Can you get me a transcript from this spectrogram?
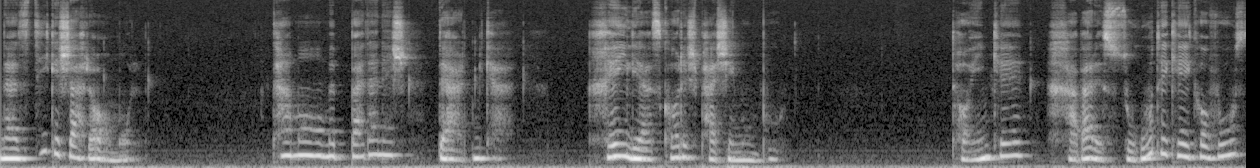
نزدیک شهر آمول. تمام بدنش درد می‌کرد. خیلی از کارش پشیمون بود. تا اینکه خبر سقوط کیکاووس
